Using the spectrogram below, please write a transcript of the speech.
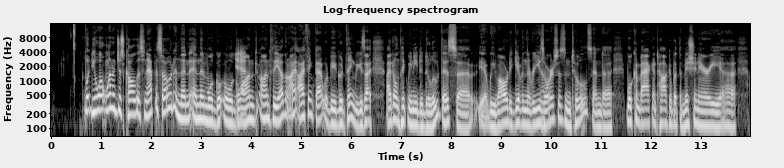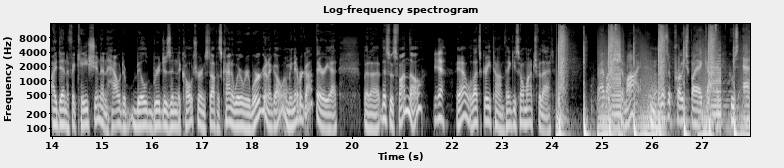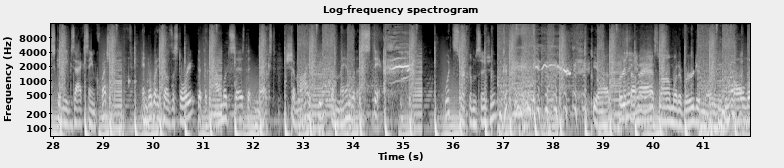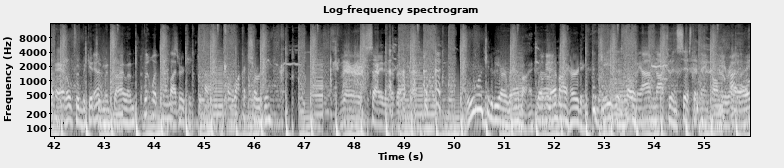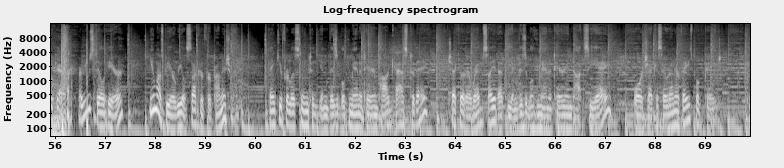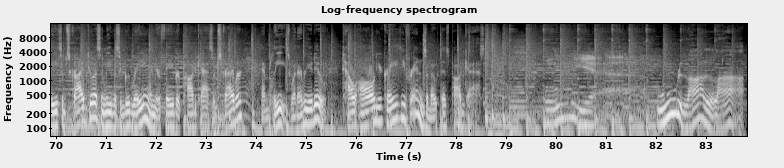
what do you want, want to just call this an episode and then and then we'll go we'll go Yeah. on on to the other? I, I think that would be a good thing because I, I don't think we need to dilute this. Uh, yeah, we've already given the resources and tools and uh, we'll come back and talk about the missionary uh, identification and how to build bridges into culture and stuff is kind of where we were going to go and we never got there yet. But uh, this was fun though. Yeah. yeah well that's great Tom. Thank you so much for that. Rabbi Shammai was approached by a guy who's asking the exact same question. And nobody tells the story that the Talmud says that next, Shammai beats the man with a stick. What circumcision? yeah first time I asked mom what a virgin was and all the adults in the kitchen Yeah. went silent But what kind of But, surgeon? uh, a rocket surgeon. Very excited about that. we want you to be our rabbi Rabbi Herding Jesus told me I'm not to insist that men call me rabbi. okay. Are you still here? You must be a real sucker for punishment. Thank you for listening to the Invisible Humanitarian podcast today. Check out our website at theinvisiblehumanitarian.ca or check us out on our Facebook page. Please subscribe to us and leave us a good rating on your favorite podcast subscriber. And please, whatever you do, tell all your crazy friends about this podcast. Yeah. Ooh la la.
